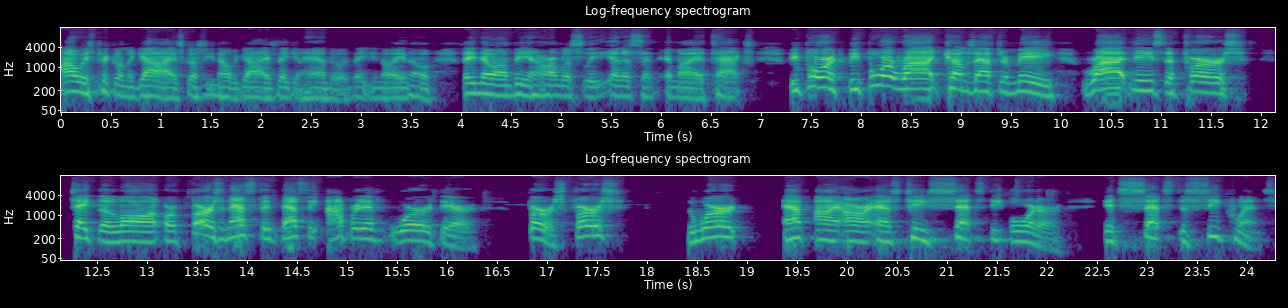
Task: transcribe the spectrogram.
I always pick on the guys because you know the guys they can handle it. They you know they know they know I'm being harmlessly innocent in my attacks. Before before Rod comes after me, Rod needs to first take the law or first, and that's the that's the operative word there. First, first, the word F I R S T sets the order. It sets the sequence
